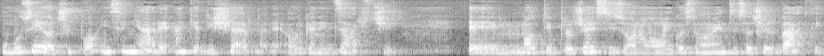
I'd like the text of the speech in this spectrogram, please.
un museo ci può insegnare anche a discernere, a organizzarci. E molti processi sono in questo momento esacerbati,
